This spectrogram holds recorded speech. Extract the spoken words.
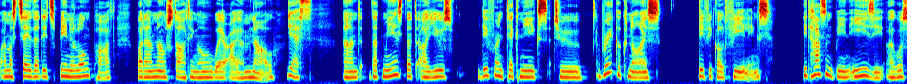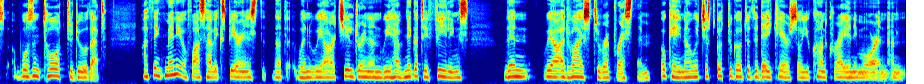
I must say that it's been a long path, but I'm now starting on where I am now. Yes. And that means that I use different techniques to recognize difficult feelings. It hasn't been easy. I was wasn't taught to do that. I think many of us have experienced that when we are children and we have negative feelings, then we are advised to repress them. Okay, now we just got to go to the daycare, so you can't cry anymore, and and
